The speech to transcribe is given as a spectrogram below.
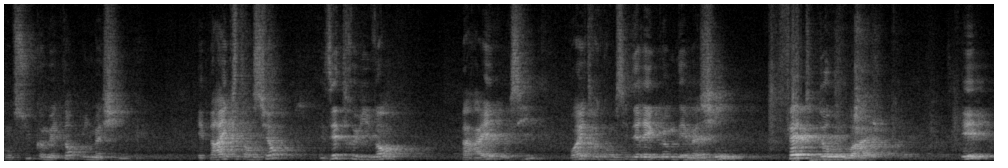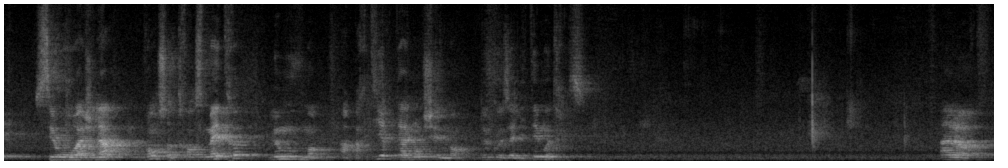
conçu comme étant une machine. Et par extension, les êtres vivants, pareil aussi, vont être considérés comme des machines faites de rouages. Et ces rouages-là vont se transmettre le mouvement à partir d'un enchaînement de causalité motrice. Alors,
